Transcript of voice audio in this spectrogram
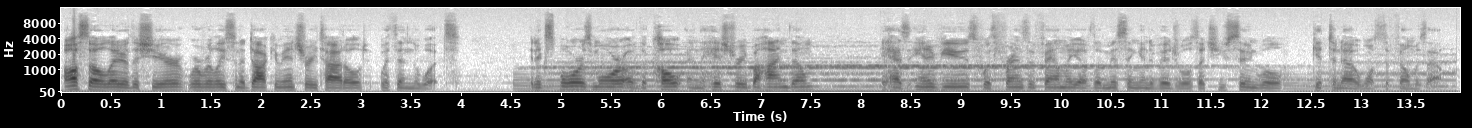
Also, later this year, we're releasing a documentary titled Within the Woods. It explores more of the cult and the history behind them. It has interviews with friends and family of the missing individuals that you soon will get to know once the film is out.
